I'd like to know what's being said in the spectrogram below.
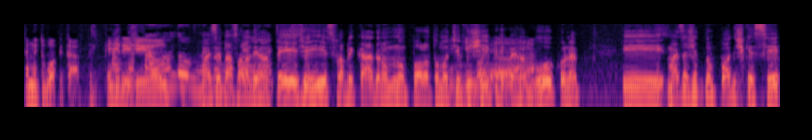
é muito boa a picape. Quem Ainda dirigiu... falando Mas você está falando de Rampage, isso, fabricada no, no polo automotivo Jeep de. Pernambuco, né? E, mas a gente não pode esquecer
